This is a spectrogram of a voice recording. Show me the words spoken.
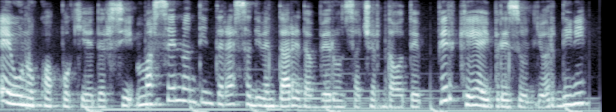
E uno qua può chiedersi, ma se non ti interessa diventare davvero un sacerdote, perché hai preso gli ordini?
